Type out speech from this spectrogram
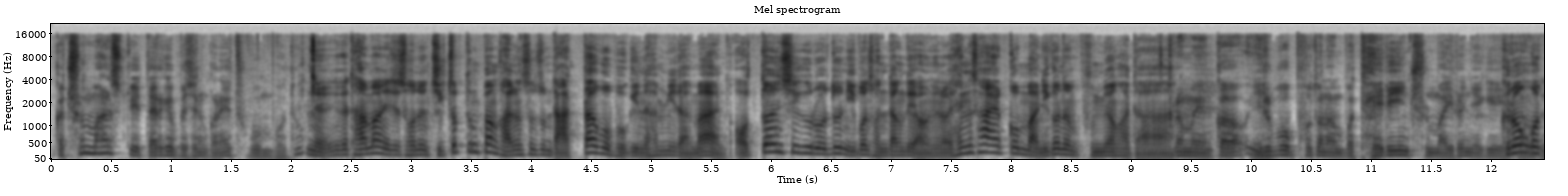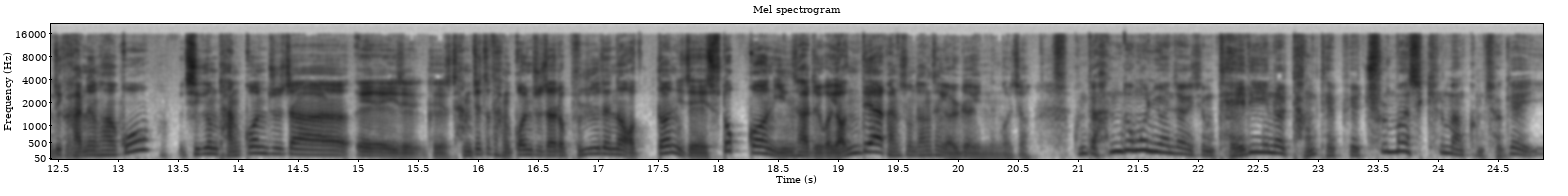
그러니까 출마할 수도 있다 이렇게 보시는 거네요 두 분 모두. 네, 그러니까 다만 이제 저는 직접 등판 가능성 좀 낮다고 보기는 합니다만 어떤 식으로든 이번 전당대 영향을 행사할 것만 이거는 분명하다. 그러면 그러니까 네. 일부 보도는 뭐 대리인 출마 이런 얘기 그런 것도 가능하고 지금 당권 주자의 이제 그 잠재적 당권 주자로 분류되는 어떤 이제 수도권 인사들과 연대할 가능성도 항상 열려 있는 거죠. 근데 한동훈 위원장이 지금 대리인을 당 대표에 출마시킬 만큼 저게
